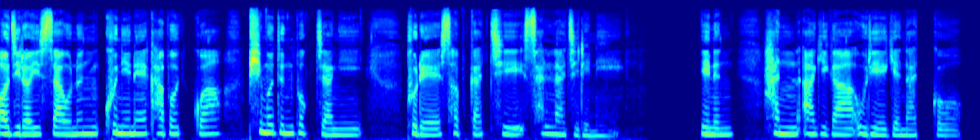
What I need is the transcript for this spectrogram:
어지러이 싸우는 군인의 갑옷과 피 묻은 복장이 불에 섭같이 살라지리니. 이는 한 아기가 우리에게 낳고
